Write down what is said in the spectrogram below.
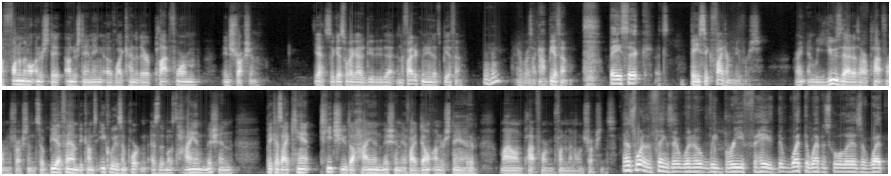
a fundamental understa- understanding of like kind of their platform instruction? Yeah. So guess what I got to do to do that in the fighter community? That's BFM. Everybody's like, ah, BFM. Pfft, Basic. that's basic fighter maneuvers, right? And we use that as our platform instruction. So BFM becomes equally as important as the most high-end mission because I can't teach you the high-end mission if I don't understand my own platform fundamental instructions. That's one of the things that when we brief, hey, the, what the weapon school is, or what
